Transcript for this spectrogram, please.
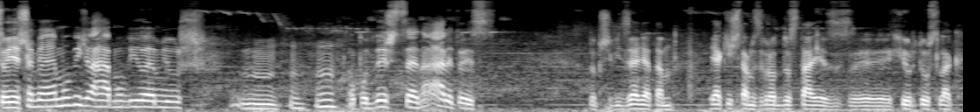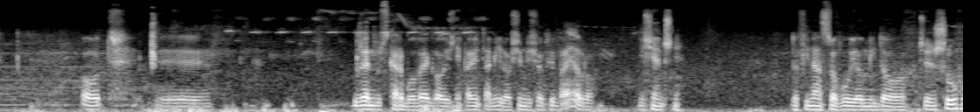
Co jeszcze miałem mówić? Aha, mówiłem już mm, mhm, o podwyżce, no ale to jest do przywidzenia. Tam jakiś tam zwrot dostaję z y, Hurtuslak od y, Urzędu Skarbowego, już nie pamiętam ile, 80 chyba euro miesięcznie. Dofinansowują mi do czynszu,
